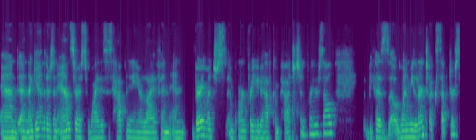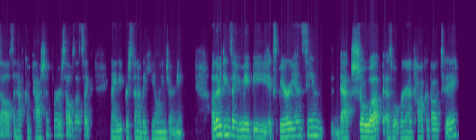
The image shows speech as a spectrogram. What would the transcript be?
And and again, there's an answer as to why this is happening in your life, and and very much important for you to have compassion for yourself, because uh, when we learn to accept ourselves and have compassion for ourselves, that's like 90% of the healing journey. Other things that you may be experiencing that show up as what we're going to talk about today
